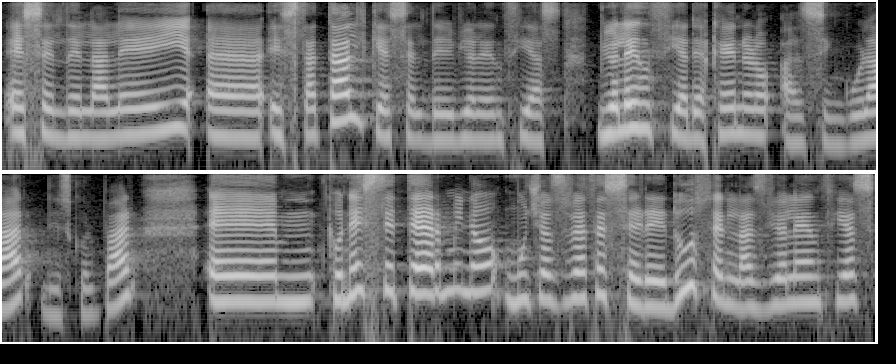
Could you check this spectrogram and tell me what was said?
es el de la ley estatal, que es el de violencias, violencia de género al singular, disculpar. Em, con este término muchas veces se reducen las violencias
